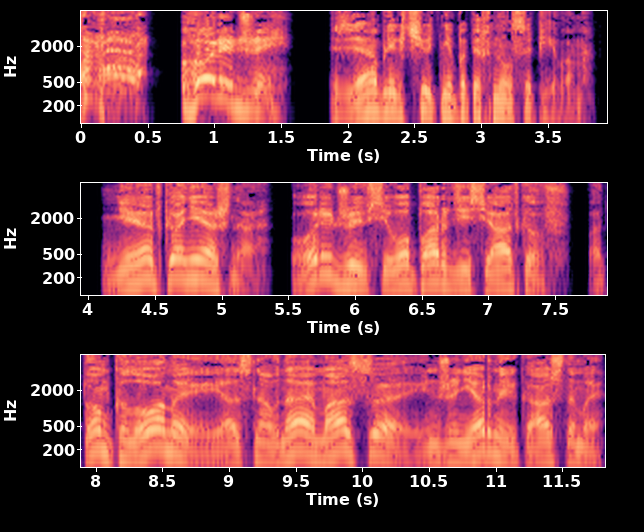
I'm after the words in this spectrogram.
Ориджей! Зяблик чуть не поперхнулся пивом. «Нет, конечно. Ориджи всего пар десятков. Потом клоны и основная масса — инженерные кастомы.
